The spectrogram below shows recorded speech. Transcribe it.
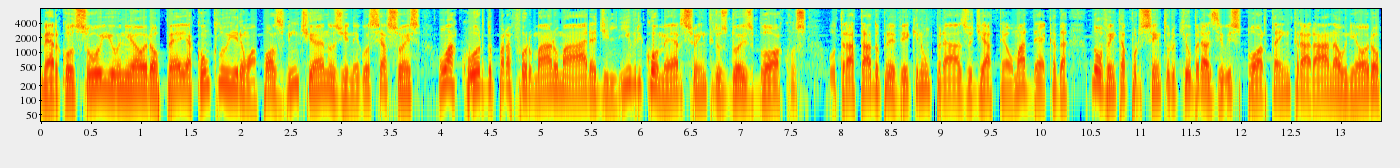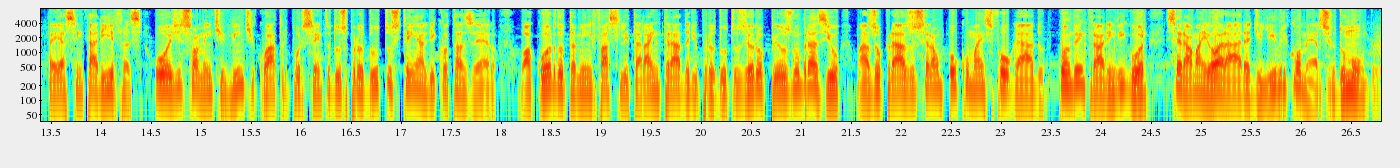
Mercosul e União Europeia concluíram, após 20 anos de negociações, um acordo para formar uma área de livre comércio entre os dois blocos. O tratado prevê que, num prazo de até uma década, 90% do que o Brasil exporta entrará na União Europeia sem tarifas. Hoje, somente 24% dos produtos têm alíquota zero. O acordo também facilitará a entrada de produtos europeus no Brasil, mas o prazo será um pouco mais folgado. Quando entrar em vigor, será a maior área de livre comércio do mundo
